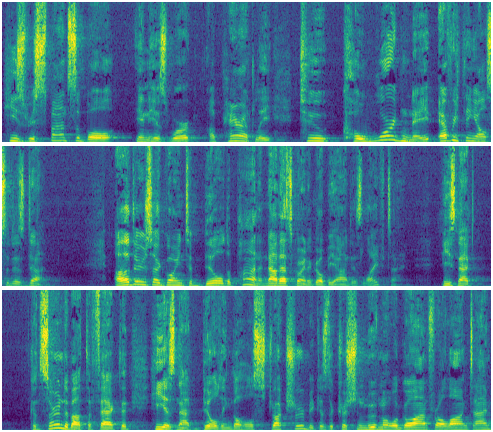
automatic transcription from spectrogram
he's responsible in his work, apparently, to coordinate everything else that is done. Others are going to build upon it. Now, that's going to go beyond his lifetime. He's not concerned about the fact that he is not building the whole structure because the Christian movement will go on for a long time.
